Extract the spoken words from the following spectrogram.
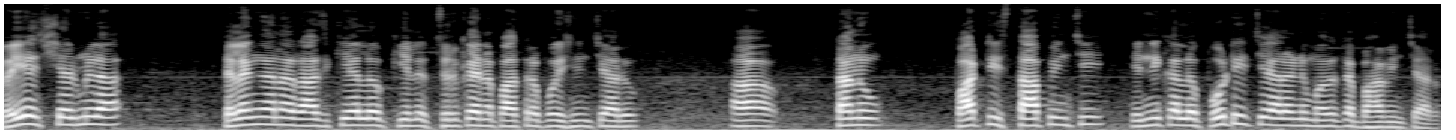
వైఎస్ షర్మిల తెలంగాణ రాజకీయాల్లో కీలక చురుకైన పాత్ర పోషించారు. తను పార్టీ స్థాపించి ఎన్నికల్లో పోటీ చేయాలని మొదట భావించారు.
